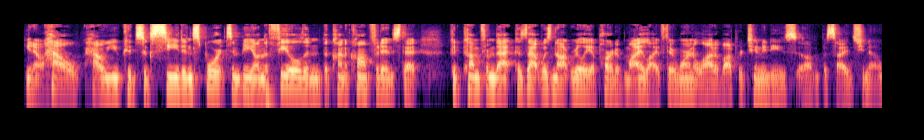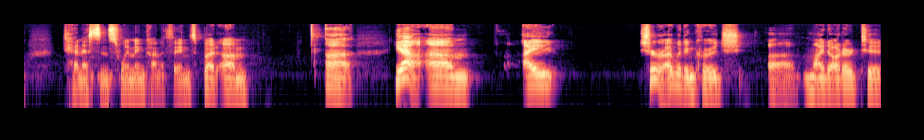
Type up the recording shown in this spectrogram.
you know how how you could succeed in sports and be on the field and the kind of confidence that could come from that because that was not really a part of my life. There weren't a lot of opportunities um, besides you know tennis and swimming kind of things but um uh yeah um I sure I would encourage uh, my daughter to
